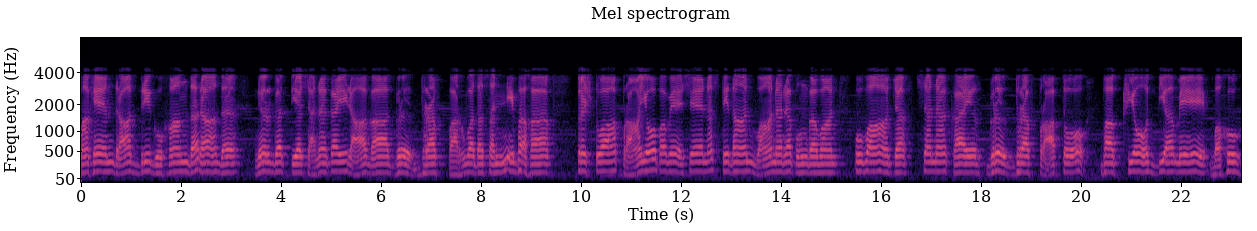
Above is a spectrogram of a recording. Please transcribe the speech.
महेन्द्राद्रिगुहान्तराद निर्गत्य शनकैरागाद्गृध्रः पर्वतसन्निभः दृष्ट्वा प्रायोपवेशेन स्थितान् वानरपुङ्गवान् उवाच शनकैर्गृध्रः प्राप्तो भक्ष्योद्यमे बहुः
